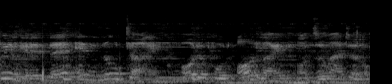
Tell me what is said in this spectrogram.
We'll get it there in no time. Order food online on Zomato.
